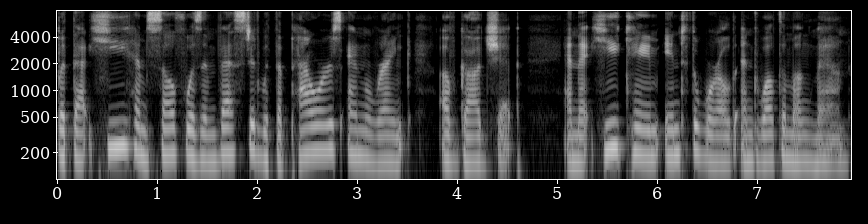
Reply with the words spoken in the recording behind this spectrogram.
but that he himself was invested with the powers and rank of Godship, and that he came into the world and dwelt among man.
